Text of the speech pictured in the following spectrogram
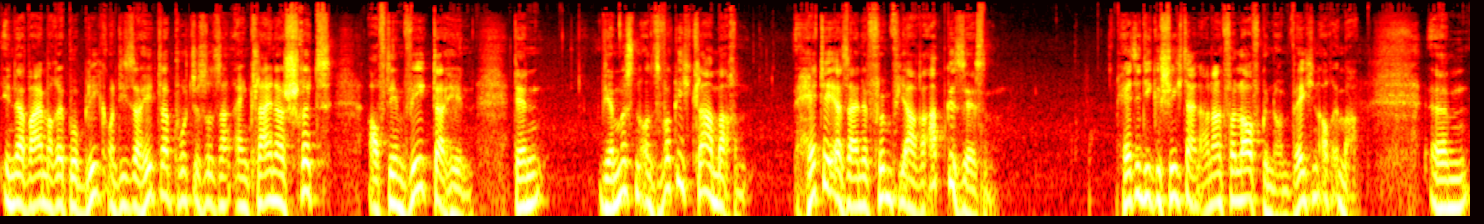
in der Weimarer Republik. Und dieser Hitlerputsch ist sozusagen ein kleiner Schritt auf dem Weg dahin. Denn wir müssen uns wirklich klar machen, hätte er seine fünf Jahre abgesessen, hätte die Geschichte einen anderen Verlauf genommen, welchen auch immer. Ähm,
